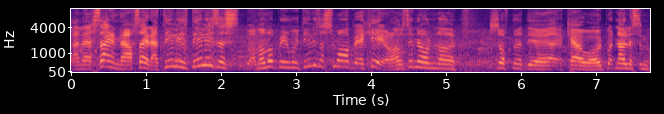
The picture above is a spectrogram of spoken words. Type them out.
and they're saying that, I say that. Delia's, Delia's a, I'm not being rude, Delia's a smart bit of kit. I was sitting on, uh, she's often at the uh, Carrow Road. But no, listen,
